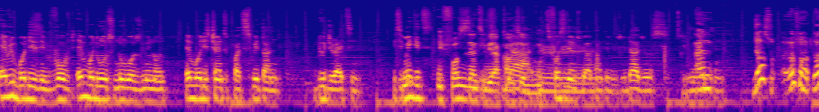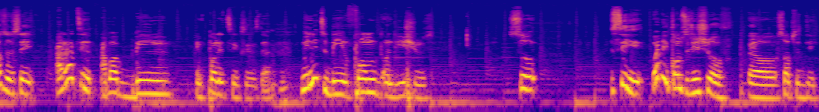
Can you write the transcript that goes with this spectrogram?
Everybody is involved. Everybody wants to know what's going on. Everybody's trying to participate and do the right thing. It will make it. It forces them to be accountable. Yeah, it forces them to be mm. accountable. So that just. And- just also just to say another thing about being in politics is that mm-hmm. we need to be informed on the issues. So, see, when it comes to the issue of uh, subsidy,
